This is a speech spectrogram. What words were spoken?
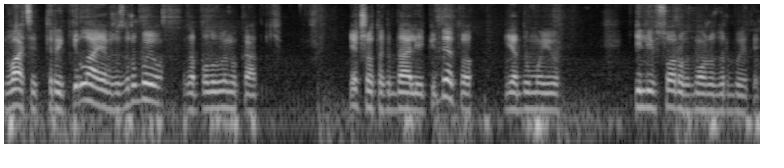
23 кіла я вже зробив за половину катки. Якщо так далі піде, то я думаю, кілів 40 зможу зробити.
